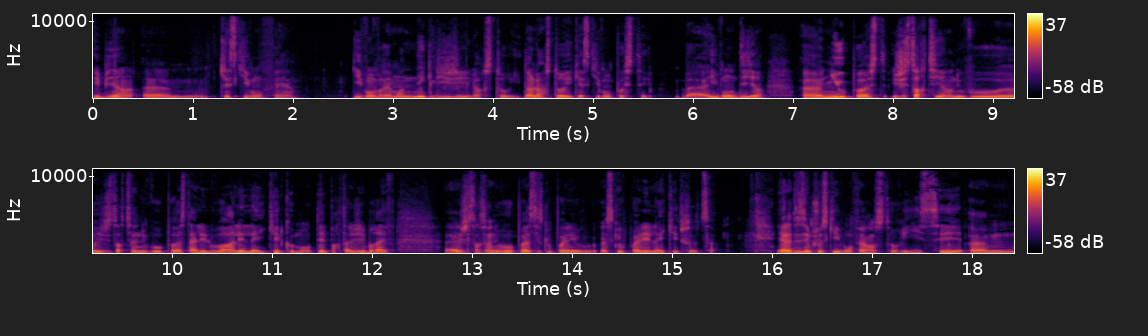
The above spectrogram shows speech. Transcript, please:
Eh bien, qu'est-ce qu'ils vont faire? Ils vont vraiment négliger leur story. Dans leur story, qu'est-ce qu'ils vont poster? Bah, Ils vont dire New post, j'ai sorti, un nouveau, j'ai sorti un nouveau post, allez le voir, allez liker, le commenter, le partager, bref, j'ai sorti un nouveau post, est-ce que, vous pouvez, est-ce que vous pouvez aller liker, tout ça, tout ça? Et la deuxième chose qu'ils vont faire en story, c'est euh,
